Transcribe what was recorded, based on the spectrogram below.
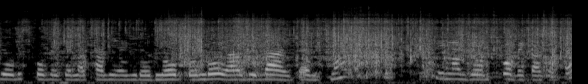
ಜೋಡಿಸ್ಕೋಬೇಕೆಲ್ಲ ಖಾಲಿಯಾಗಿರೋದು ನೋಡಿಕೊಂಡು ಯಾವುದಿಲ್ಲ ಐಟಮ್ಸ್ನ ಚೆನ್ನಾಗಿ ಜೋಡಿಸ್ಕೋಬೇಕಾಗುತ್ತೆ.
